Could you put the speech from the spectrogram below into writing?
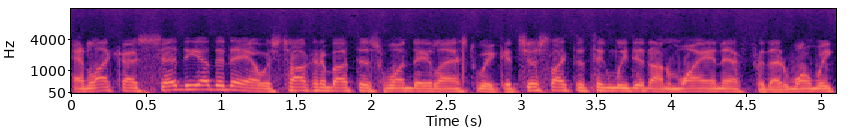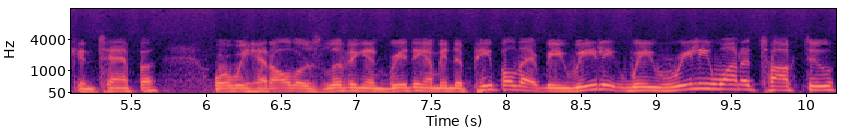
And like I said the other day, I was talking about this one day last week. It's just like the thing we did on YNF for that one week in Tampa, where we had all those living and breathing. I mean, the people that we really, we really want to talk to,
